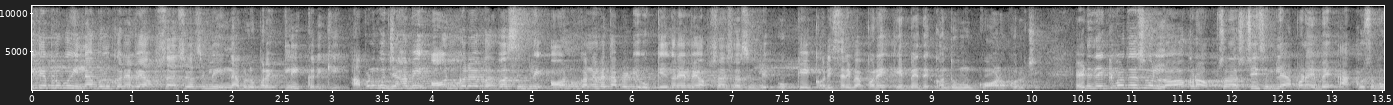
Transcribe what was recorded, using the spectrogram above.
ઇઠી આપણો ઇનેબલ કરે પઈ અભસાસ સિમ્પલી ઇનેબલ ઉપર ક્લિક કરીકી આપણો જહા ભી ઓન કરે કહો સિમ્પલી ઓન કરનેબે તાપરે ઓકે કરે પઈ અભસાસ સિમ્પલી ઓકે કરી સરવા પરે એબે દેખંતુ હું કોણ કરુચી ઇઠી દેખબો તો લોકર ઓપ્શન આસી ସିମ୍ପଲି ଆପଣ ଏବେ ଆକୁ ସବୁ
